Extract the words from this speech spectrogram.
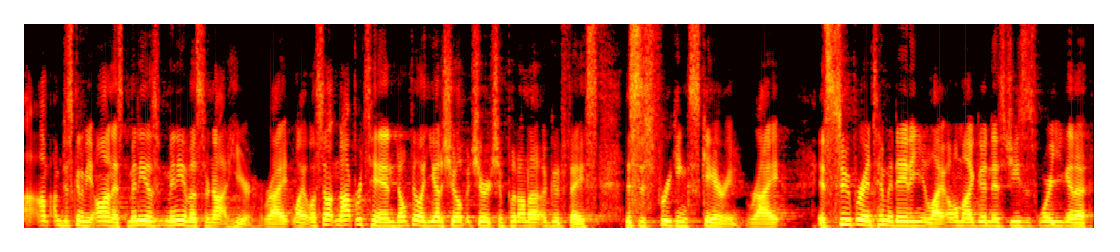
I'm just going to be honest. Many of, many of us are not here, right? Like, let's not, not pretend. Don't feel like you got to show up at church and put on a, a good face. This is freaking scary, right? It's super intimidating. You're like, oh my goodness, Jesus, where are you going to?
